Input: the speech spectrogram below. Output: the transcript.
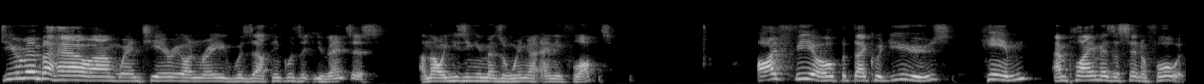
do you remember how um, when Thierry Henry was, I think, was at Juventus, and they were using him as a winger and he flopped? I feel that they could use him and play him as a centre forward.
